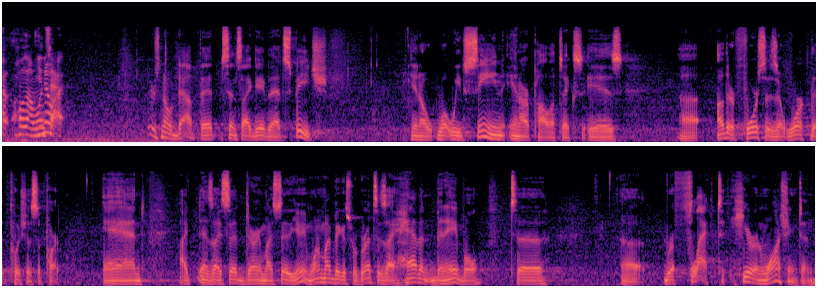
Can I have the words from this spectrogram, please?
uh, hold on one you know, sec. There's no doubt that since I gave that speech, you know, what we've seen in our politics is uh, other forces at work that push us apart. And I, as I said during my State of the Union, one of my biggest regrets is I haven't been able to uh, reflect here in Washington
